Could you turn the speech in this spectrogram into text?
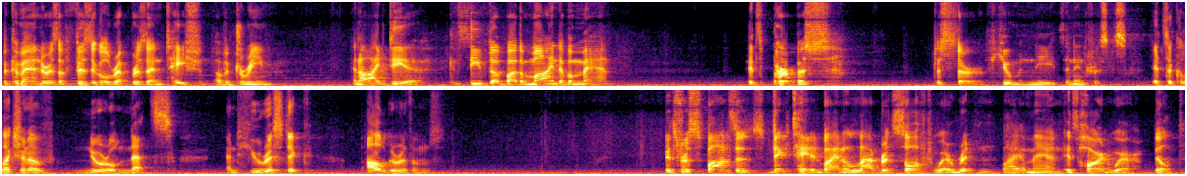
The commander is a physical representation of a dream, an idea conceived of by the mind of a man. Its purpose to serve human needs and interests. It's a collection of neural nets and heuristic algorithms. Its responses dictated by an elaborate software written by a man. Its hardware built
